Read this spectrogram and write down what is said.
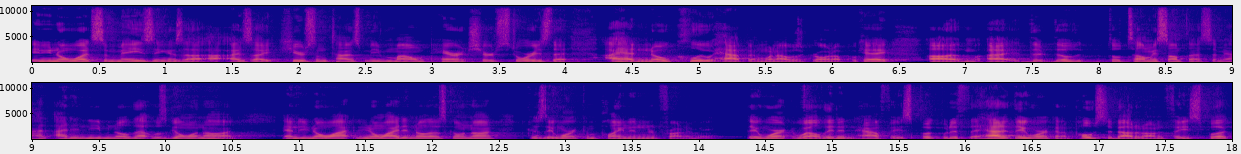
And you know what's amazing is I, as I hear sometimes even my own parents share stories that I had no clue happened when I was growing up, okay? Um, I, they'll, they'll, tell me something. I say, man, I, I didn't even know that was going on. And you know why? You know why I didn't know that was going on? Because they weren't complaining in front of me. They weren't, well, they didn't have Facebook, but if they had it, they weren't going to post about it on Facebook.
